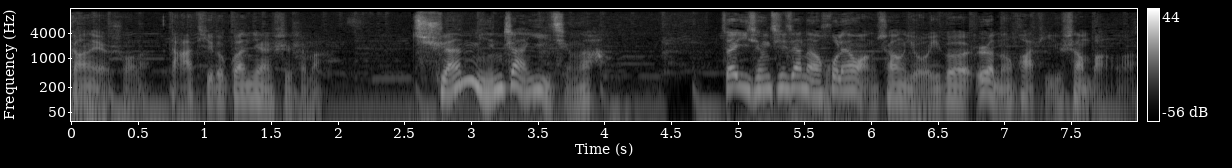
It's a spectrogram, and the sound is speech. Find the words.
刚才也说了，答题的关键是什么？全民战疫情啊！在疫情期间呢，互联网上有一个热门话题上榜了。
